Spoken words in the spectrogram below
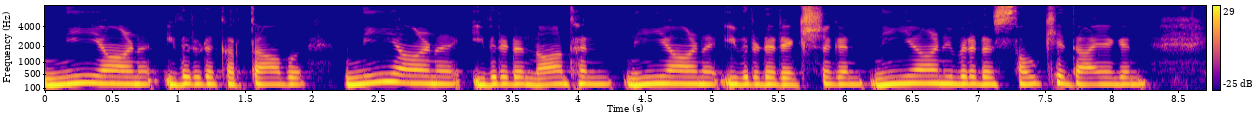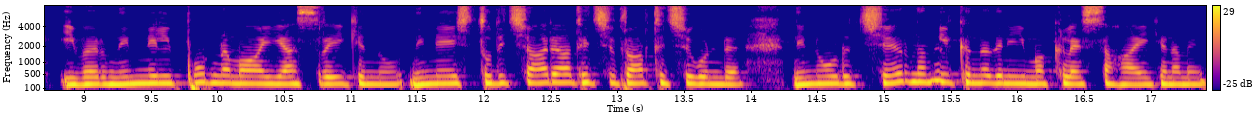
നീയാണ് ഇവരുടെ കർത്താവ് നീയാണ് ഇവരുടെ നാഥൻ നീയാണ് ഇവരുടെ രക്ഷകൻ നീയാണ് ഇവരുടെ സൗഖ്യദായകൻ. ഇവർ നിന്നിൽ പൂർണമായി ആശ്രയിക്കുന്നു നിന്നെ സ്തുതിച്ചാരാധിച്ച് പ്രാർത്ഥിച്ചുകൊണ്ട് നിന്നോട് ചേർന്ന് നിൽക്കുന്നതിന് ഈ മക്കളെ സഹായിക്കണമേ.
